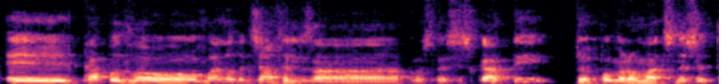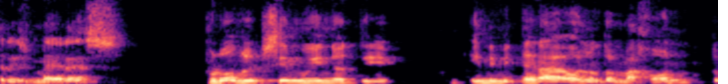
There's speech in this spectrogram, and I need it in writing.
ε, κάπου εδώ, μάλλον δεν ξέρω αν θέλεις να προσθέσεις κάτι. Το επόμενο μάτι είναι σε τρεις μέρες πρόβλεψή μου είναι ότι είναι η μητέρα όλων των μαχών, το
